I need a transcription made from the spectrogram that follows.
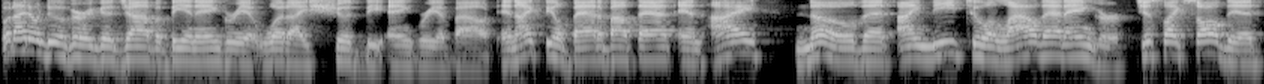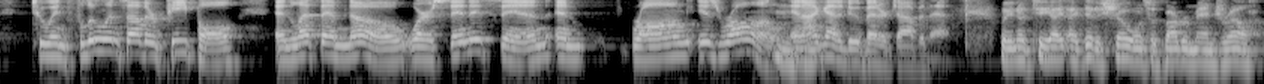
but I don't do a very good job of being angry at what I should be angry about. And I feel bad about that. And I know that I need to allow that anger, just like Saul did, to influence other people and let them know where sin is sin and wrong is wrong. Mm-hmm. And I got to do a better job of that. Well, you know, T, I, I did a show once with Barbara Mandrell,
